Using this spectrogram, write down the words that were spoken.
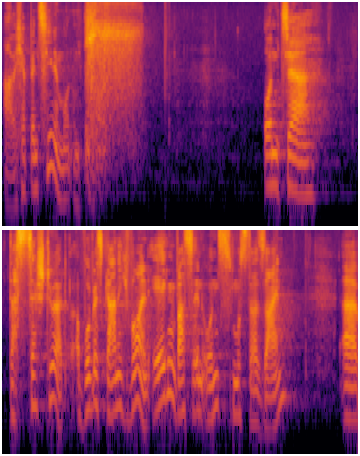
Aber ich habe Benzin im Mund und, und äh, das zerstört, obwohl wir es gar nicht wollen. Irgendwas in uns muss da sein, äh,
